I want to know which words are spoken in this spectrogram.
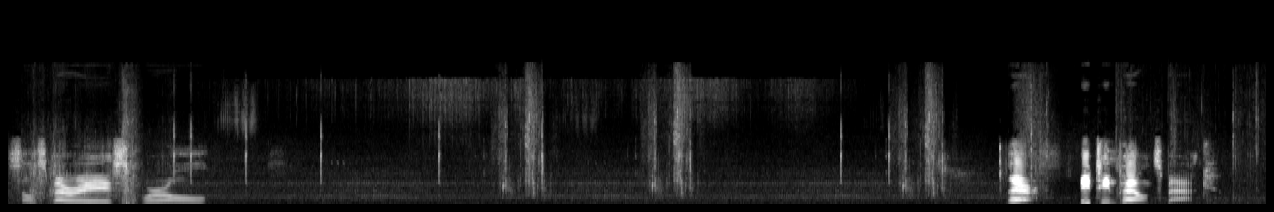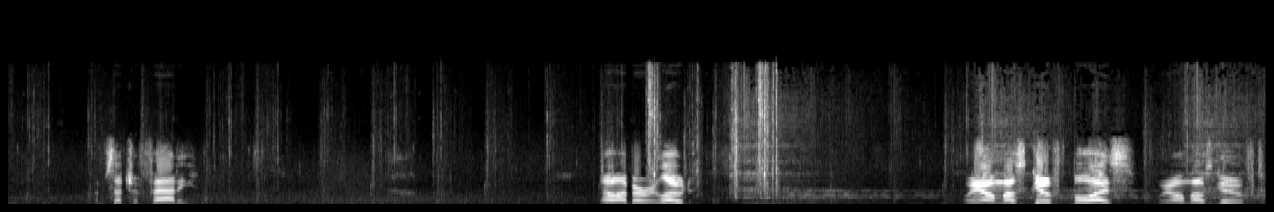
Salisbury, Squirrel. There. 18 pounds back. I'm such a fatty. Oh, I better reload. We almost goofed, boys. We almost goofed.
